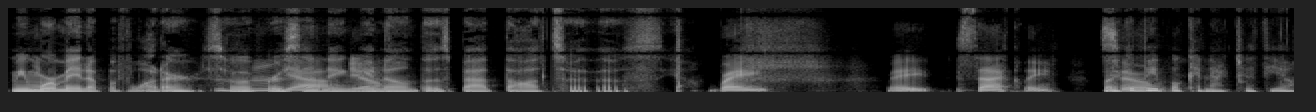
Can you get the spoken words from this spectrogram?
I mean, we're made up of water. So if we're Yeah. sending, Yeah. you know, those bad thoughts or those, yeah. right, right, exactly. Where so, can people connect with you?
